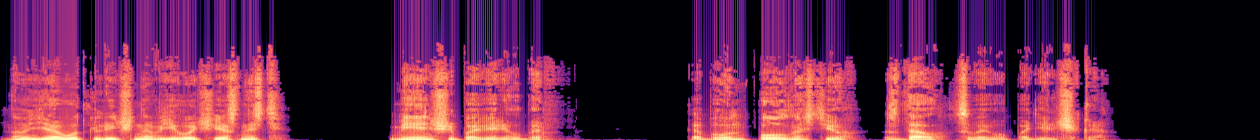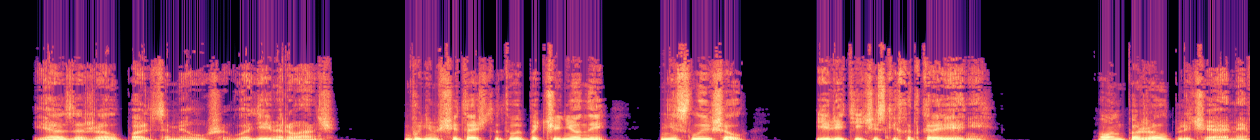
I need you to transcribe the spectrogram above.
Но я вот лично в его честность меньше поверил бы, кабы он полностью сдал своего подельщика. Я зажал пальцами уши. Владимир Иванович, будем считать, что твой подчиненный не слышал еретических откровений. Он пожал плечами.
